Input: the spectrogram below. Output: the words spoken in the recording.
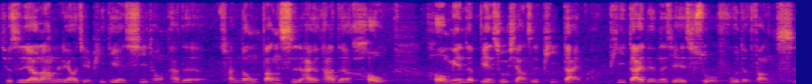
就是要让他们了解 PDN 系统它的传动方式，还有它的后后面的变速箱是皮带嘛，皮带的那些锁付的方式。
